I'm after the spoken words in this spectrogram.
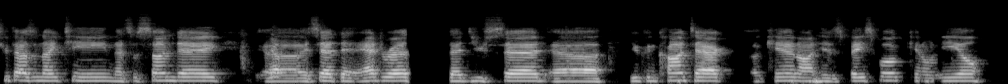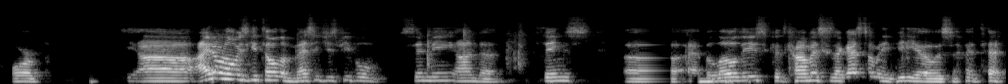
2019. That's a Sunday. Yep. Uh, it's at the address that you said. Uh, you can contact uh, Ken on his Facebook, Ken O'Neill, or uh, I don't always get to all the messages people send me on the things uh, below these comments because I got so many videos that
